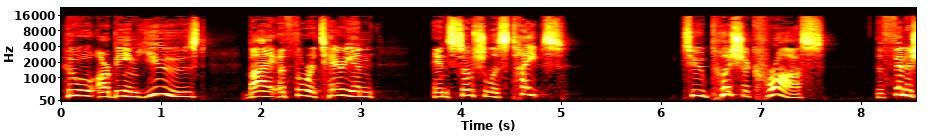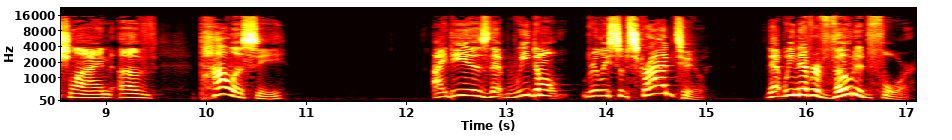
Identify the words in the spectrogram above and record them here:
who are being used by authoritarian and socialist types to push across the finish line of policy ideas that we don't really subscribe to, that we never voted for.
